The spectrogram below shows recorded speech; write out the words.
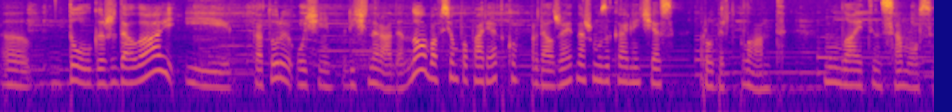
э, долго ждала и которой очень лично рада. Но обо всем по порядку продолжает наш музыкальный час Роберт Плант «Moonlight in Samosa».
